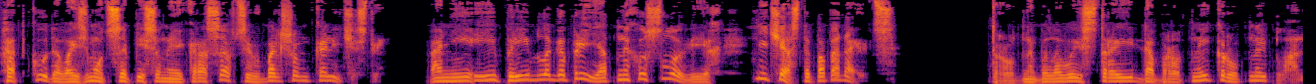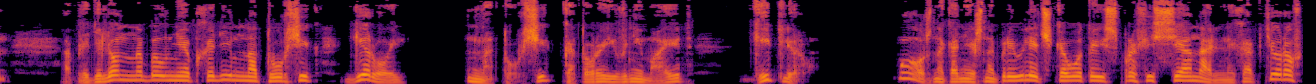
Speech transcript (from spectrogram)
Откуда возьмутся писанные красавцы в большом количестве? Они и при благоприятных условиях нечасто попадаются. Трудно было выстроить добротный крупный план. Определенно был необходим натурщик-герой. Натурщик, который внимает Гитлеру. Можно, конечно, привлечь кого-то из профессиональных актеров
